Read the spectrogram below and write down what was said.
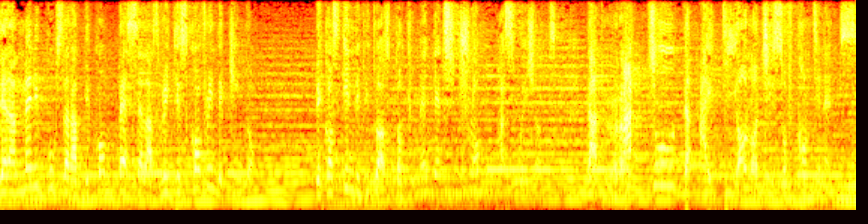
There are many books that have become bestsellers, rediscovering the kingdom because individuals documented strong persuasions that rattled the ideologies of continents.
